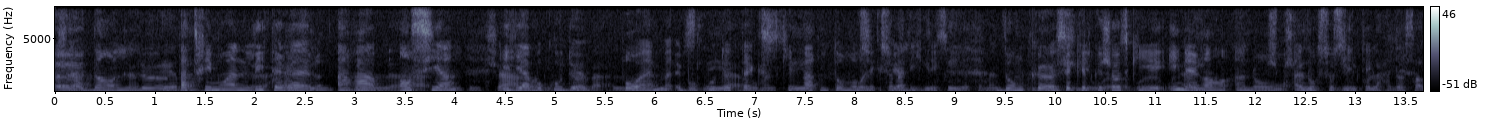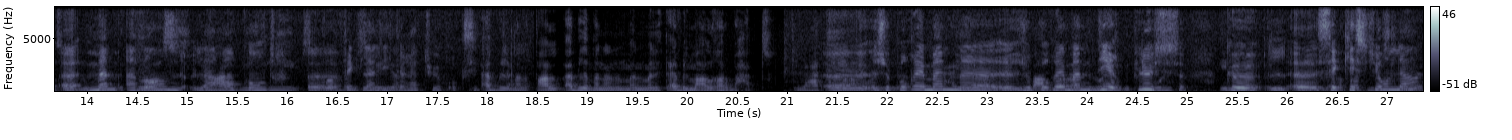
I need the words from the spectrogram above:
Euh, dans le patrimoine littéraire arabe ancien, il y a beaucoup de poèmes et beaucoup de textes qui parlent d'homosexualité. Donc euh, c'est quelque chose qui est inhérent à nos, à nos sociétés, euh, même avant la rencontre avec la littérature occidentale. je pourrais même, je pourrais même dire plus que euh, ces questions-là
